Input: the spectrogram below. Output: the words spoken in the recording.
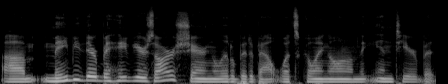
um, maybe their behaviors are sharing a little bit about what's going on on the interior. But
